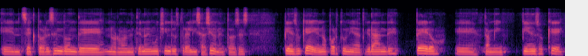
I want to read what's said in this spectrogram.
en sectores en donde normalmente no hay mucha industrialización. Entonces, pienso que hay una oportunidad grande, pero eh, también pienso que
